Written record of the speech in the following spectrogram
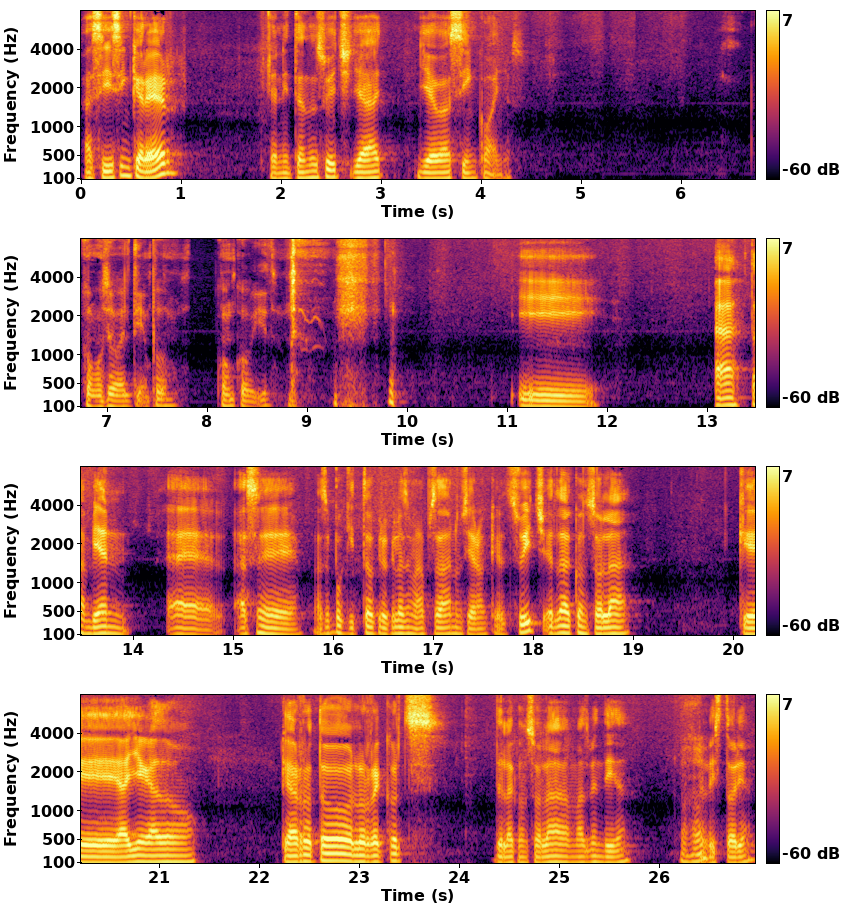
Así sin querer, el Nintendo Switch ya lleva cinco años. ¿Cómo se va el tiempo con COVID? Y. Ah, también. eh, hace, hace poquito, creo que la semana pasada, anunciaron que el Switch es la consola que ha llegado. que ha roto los récords de la consola más vendida Ajá. de la historia.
